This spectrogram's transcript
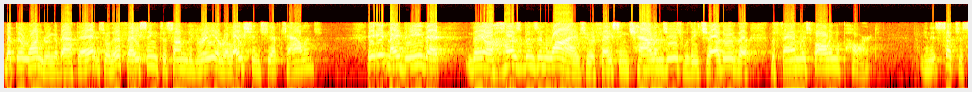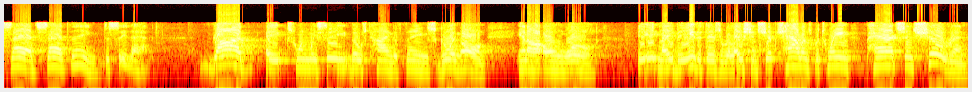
but they're wondering about that, and so they're facing, to some degree, a relationship challenge. It, it may be that they are husbands and wives who are facing challenges with each other. The, the family's falling apart. And it's such a sad, sad thing to see that. God aches when we see those kind of things going on in our own world. It may be that there's a relationship challenge between parents and children.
